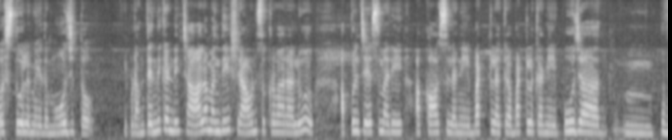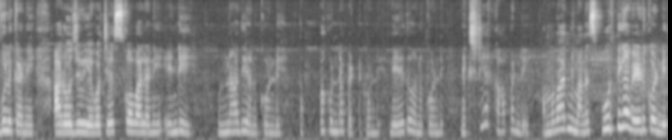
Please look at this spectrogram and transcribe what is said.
వస్తువుల మీద మోజుతో ఇప్పుడు అంత ఎందుకండి? చాలామంది శ్రావణ శుక్రవారాలు అప్పులు చేసి మరి ఆ కాసులని బట్టలకి బట్టలకని పూజ పువ్వులకని ఆ రోజు ఏవో చేసుకోవాలని ఏంటి? ఉన్నది అనుకోండి తప్పకుండా పెట్టుకోండి. లేదు అనుకోండి నెక్స్ట్ ఇయర్ కాపండి. అమ్మవారిని మనస్ఫూర్తిగా వేడుకోండి.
